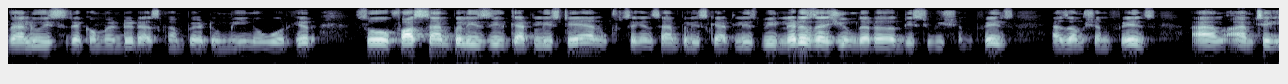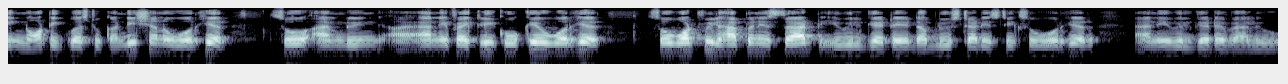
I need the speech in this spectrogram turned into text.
value is recommended as compared to mean over here. So, first sample is in catalyst A and second sample is catalyst B let us assume that a distribution fails assumption fails I am, I am checking not equals to condition over here. So, I am doing and if I click ok over here so, what will happen is that you will get a W statistics over here and you will get a value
